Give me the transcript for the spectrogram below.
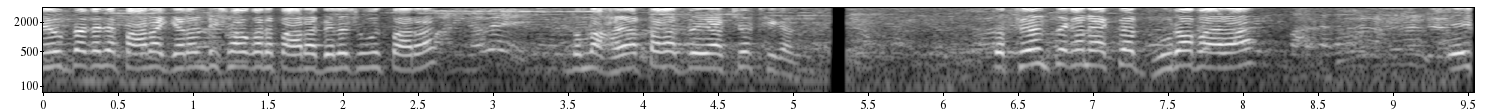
মেহুবদার কাছে পাড়া গ্যারান্টি সহকারে পাড়া বেলে সবুজ পাড়া। তোমরা হাজার টাকা পেয়ে যাচ্ছ ঠিক আছে। তো ফ্রেন্ডস এখানে এক প্যাট ভুরা পাড়া। এই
